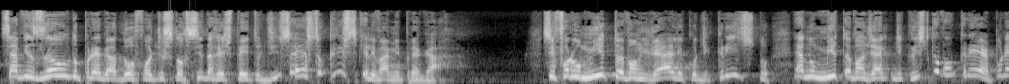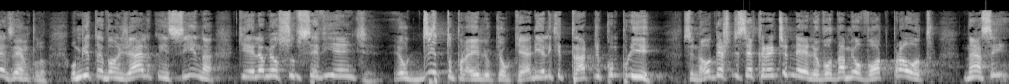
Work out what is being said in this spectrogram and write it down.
Se a visão do pregador for distorcida a respeito disso, é este o Cristo que ele vai me pregar. Se for o mito evangélico de Cristo, é no mito evangélico de Cristo que eu vou crer. Por exemplo, o mito evangélico ensina que ele é o meu subserviente. Eu dito para ele o que eu quero e ele que trata de cumprir. Senão eu deixo de ser crente nele, eu vou dar meu voto para outro. Não é assim?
